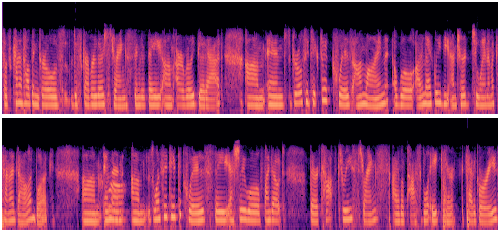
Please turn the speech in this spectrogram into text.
So it's kind of helping girls discover their strengths, things that they um, are really good at. Um, and girls who take the quiz online will automatically be entered to win a McKenna doll and book. Um, and then um, once they take the quiz, they actually will find out their top three strengths out of a possible eight car- categories.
